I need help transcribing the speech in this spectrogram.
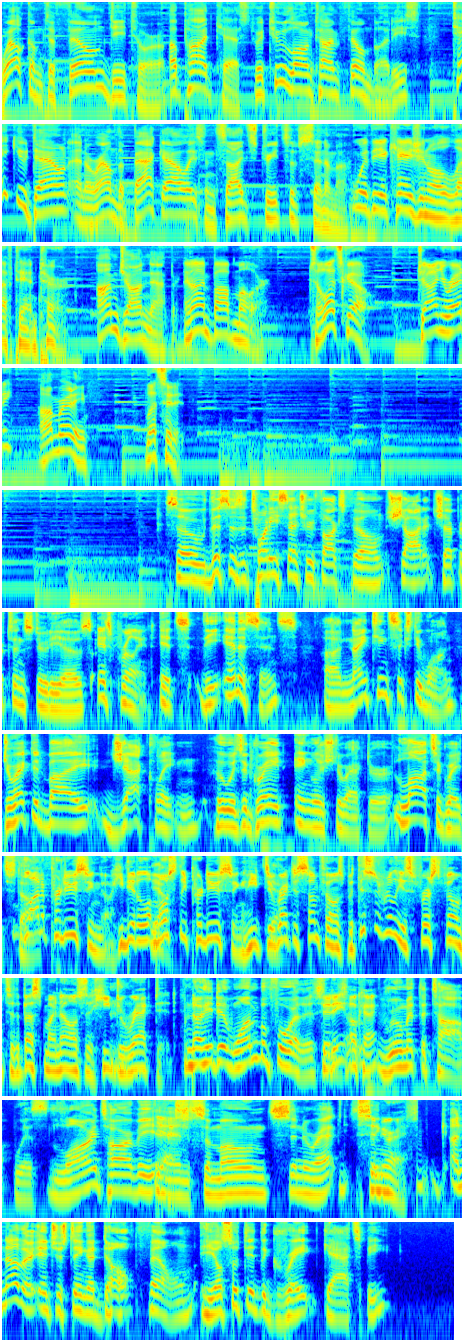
Welcome to Film Detour, a podcast where two longtime film buddies take you down and around the back alleys and side streets of cinema. with the occasional left hand turn. I'm John Napick. And I'm Bob Muller. So let's go. John, you ready? I'm ready. Let's hit it. So, this is a 20th Century Fox film shot at Shepperton Studios. It's brilliant. It's The Innocents, uh, 1961, directed by Jack Clayton, who is a great English director. Lots of great stuff. A lot of producing, though. He did a lot, Yeah. mostly producing, and he directed some films, but this is really his first film, to the best of my knowledge, that he directed. No, he did one before this. Did he? Okay. Room at the Top with Laurence Harvey Yes. and Simone Signoret. Signoret. Another interesting adult film. He also did The Great Gatsby,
